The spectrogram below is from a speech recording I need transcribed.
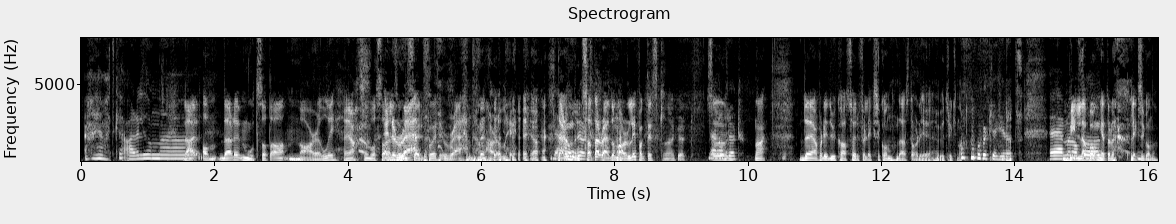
Jeg vet ikke, er det litt sånn uh... Det er, an, det er det motsatte av gnarly, Ja. som også Eller er sånn rad. surfer. Rad og gnarly. Ja. Det det, er det motsatte av rad og gnarly, faktisk. Det har jeg aldri hørt. Nei, Det er fordi du ikke har surfeleksikon. Der står de uttrykkene. Ok, greit. Eh, Billabong altså, heter det leksikonet.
